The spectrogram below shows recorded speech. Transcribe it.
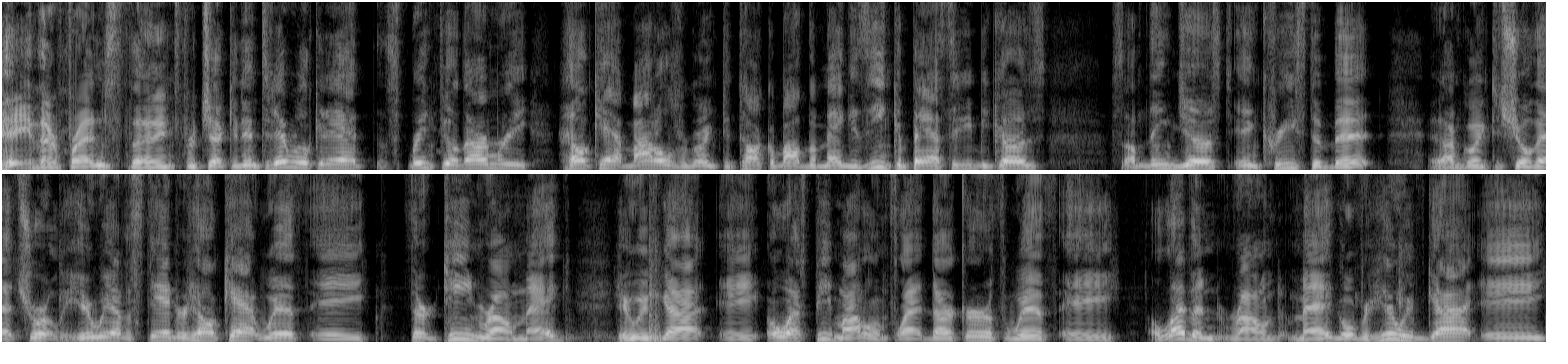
Hey there friends, thanks for checking in. Today we're looking at the Springfield Armory Hellcat models. We're going to talk about the magazine capacity because something just increased a bit and I'm going to show that shortly. Here we have a standard Hellcat with a 13 round mag. Here we've got a OSP model in flat dark earth with a 11 round mag. Over here we've got a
